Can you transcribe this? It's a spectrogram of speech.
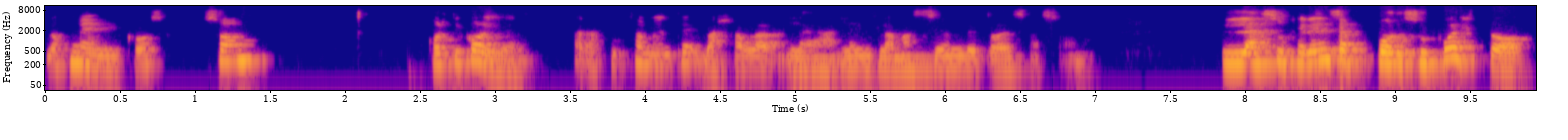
los médicos son corticoides, para justamente bajar la, inflamación de toda esa zona. La sugerencia, por supuesto,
